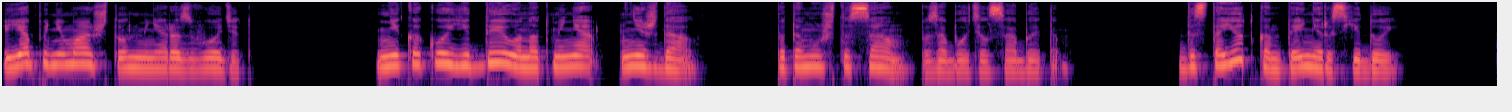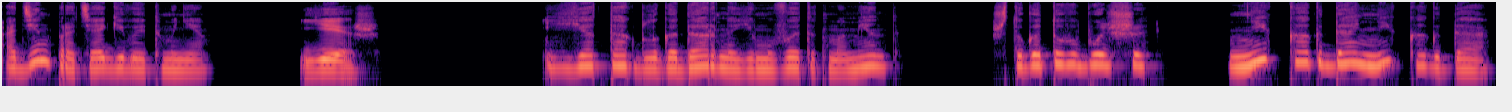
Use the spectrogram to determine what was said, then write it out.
и я понимаю, что он меня разводит. Никакой еды он от меня не ждал, потому что сам позаботился об этом. Достает контейнеры с едой. Один протягивает мне. Ешь. я так благодарна ему в этот момент, что готова больше никогда-никогда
